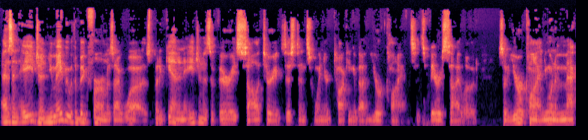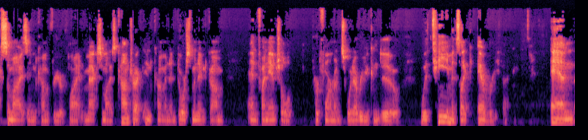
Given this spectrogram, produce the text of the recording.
as an agent, you may be with a big firm as I was, but again, an agent is a very solitary existence when you're talking about your clients. It's very siloed. So your client, you want to maximize income for your client, maximize contract income and endorsement income and financial performance, whatever you can do. With team, it's like everything. And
